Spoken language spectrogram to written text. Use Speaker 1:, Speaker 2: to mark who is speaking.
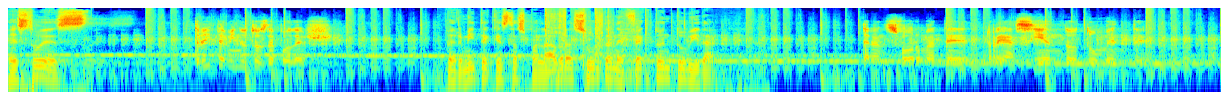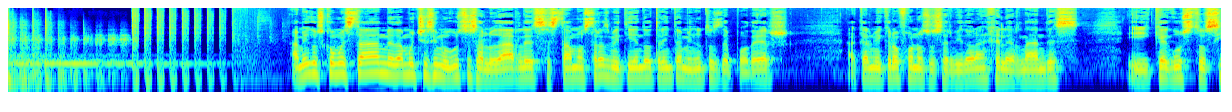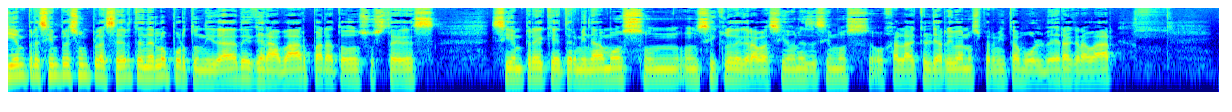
Speaker 1: Esto es
Speaker 2: 30 minutos de poder.
Speaker 1: Permite que estas palabras surtan efecto en tu vida.
Speaker 2: Transfórmate rehaciendo tu mente.
Speaker 3: Amigos, ¿cómo están? Me da muchísimo gusto saludarles. Estamos transmitiendo 30 minutos de poder. Acá el micrófono su servidor Ángel Hernández. Y qué gusto, siempre, siempre es un placer tener la oportunidad de grabar para todos ustedes Siempre que terminamos un, ciclo de grabaciones decimos ojalá que el de arriba nos permita volver a grabar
